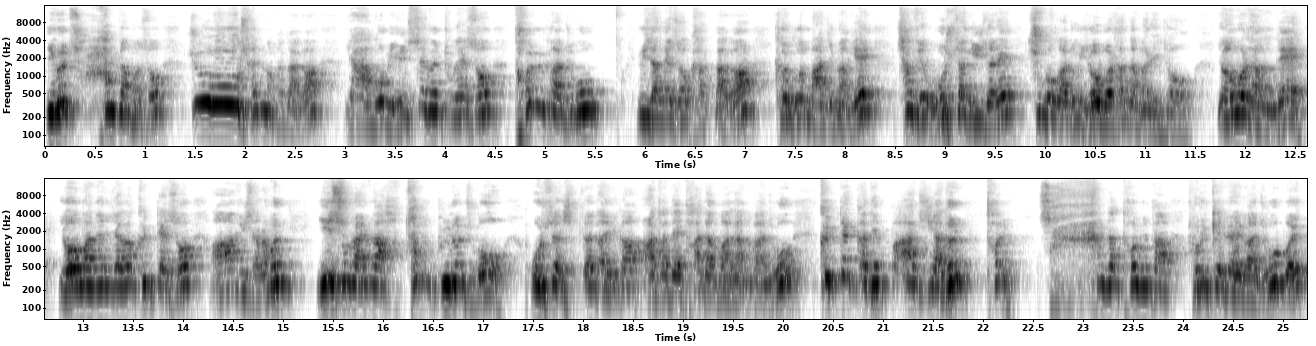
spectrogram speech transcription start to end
이걸 잘 담아서 쭉 설명하다가 야곱 일생을 통해서 털 가지고 위장해서 갔다가 결국은 마지막에 창세기 50장 2절에 죽어가지고 염을 한단 말이죠. 염을 하는데 염하는 자가 그때서 아 이 사람은 이스라엘과 참 불려주고 50장 10절 가니까 아사대 타당반항 가지고 그때까지 빠지지 않은 털 참다 털을 다 조리깨를 해가지고 뭐예요?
